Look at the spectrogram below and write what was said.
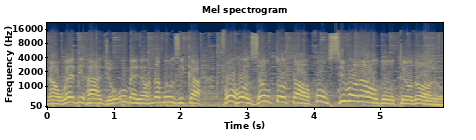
na Web Rádio O Melhor da Música, Forrozão Total com Simonaldo Teodoro.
